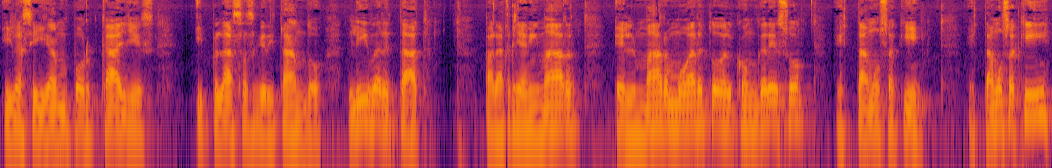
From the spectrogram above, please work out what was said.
y la sigan por calles y plazas gritando libertad para reanimar el mar muerto del Congreso, estamos aquí. Estamos aquí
